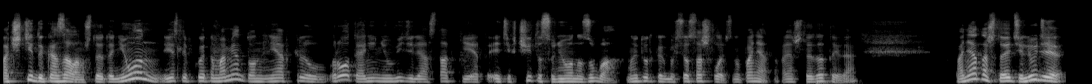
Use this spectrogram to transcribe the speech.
почти доказал им, что это не он, если в какой-то момент он не открыл рот, и они не увидели остатки этих читос у него на зубах. Ну и тут как бы все сошлось. Ну понятно, понятно, что это ты, да. Понятно, что эти люди,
